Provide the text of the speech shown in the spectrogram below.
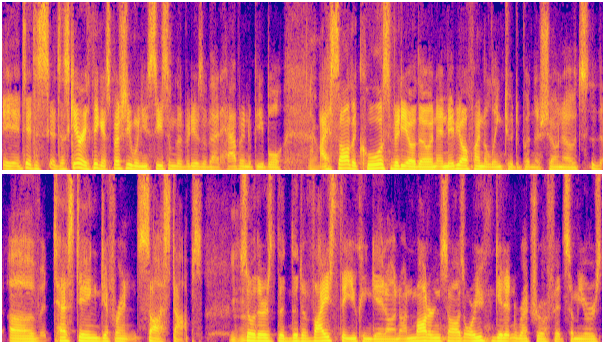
it's it's a, it's a scary thing, especially when you see some of the videos of that happening to people. Yeah. I saw the coolest video though, and, and maybe I'll find a link to it to put in the show notes of testing different saw stops. Mm-hmm. So there's the the device that you can get on on modern saws, or you can get it and retrofit some of yours.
